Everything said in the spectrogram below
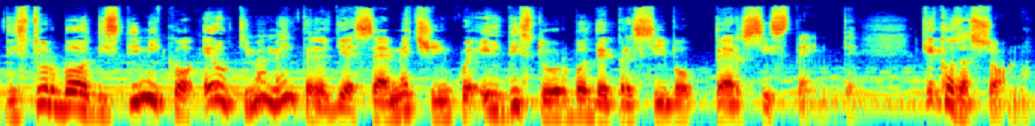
disturbo distimico e ultimamente nel DSM5 il disturbo depressivo persistente che cosa sono?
